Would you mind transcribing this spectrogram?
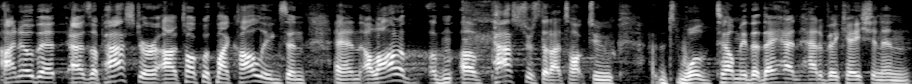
I know that as a pastor, I talk with my colleagues, and, and a lot of, of, of pastors that I talk to will tell me that they hadn't had a vacation in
